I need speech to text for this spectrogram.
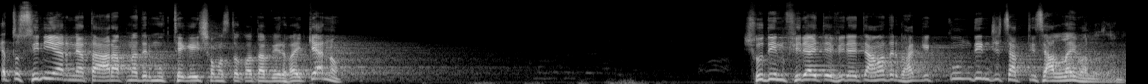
এত সিনিয়র নেতা আর আপনাদের মুখ থেকে এই সমস্ত কথা বের হয় কেন? সুদিন ফিরাইতে ফিরাইতে আমাদের ভাগ্যে কোন দিন যে চাপতেছে আল্লাহ ভালো জানে।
